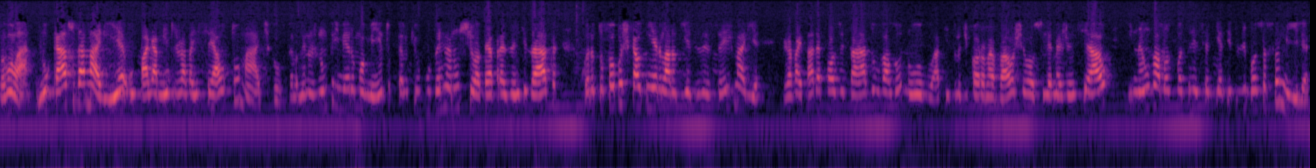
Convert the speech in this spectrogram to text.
Vamos lá. No caso da Maria, o pagamento já vai ser automático, pelo menos num primeiro momento, pelo que o governo anunciou até a presente data. Quando tu for buscar o dinheiro lá no dia 16, Maria, já vai estar depositado o valor novo, a título de Corona Voucher, o auxílio emergencial, e não o valor que você recebia a título de Bolsa Família.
